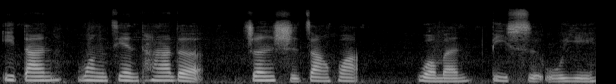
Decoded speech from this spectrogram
一旦望见他的真实造化，我们必死无疑。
